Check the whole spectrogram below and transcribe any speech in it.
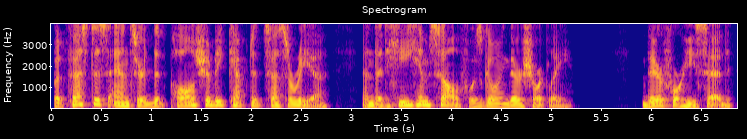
But Festus answered that Paul should be kept at Caesarea, and that he himself was going there shortly. Therefore he said,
